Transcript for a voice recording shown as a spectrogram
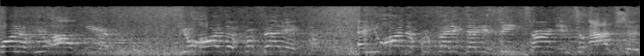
One of you out here. You are the prophetic, and you are the prophetic that is being turned into action.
